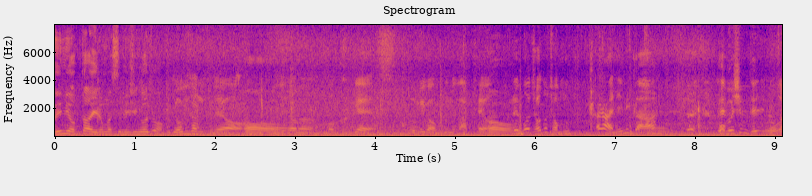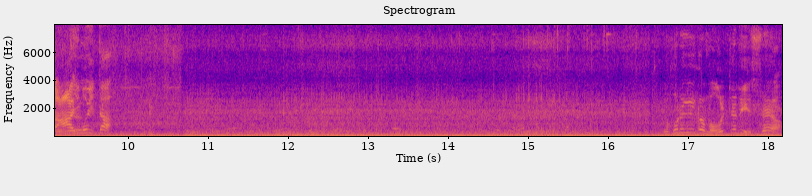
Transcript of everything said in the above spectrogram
의미 없다 이런 말씀이신 거죠? 여기서는 그래요. 어. 여기서는 뭐 크게 의미가 없는 것 같아요. 어. 근데 뭐 저도 전문가가 아니니까 해보시면 되지. 뭐. 아 이거 있다. 이 호랭이가 먹을 때도 있어요.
